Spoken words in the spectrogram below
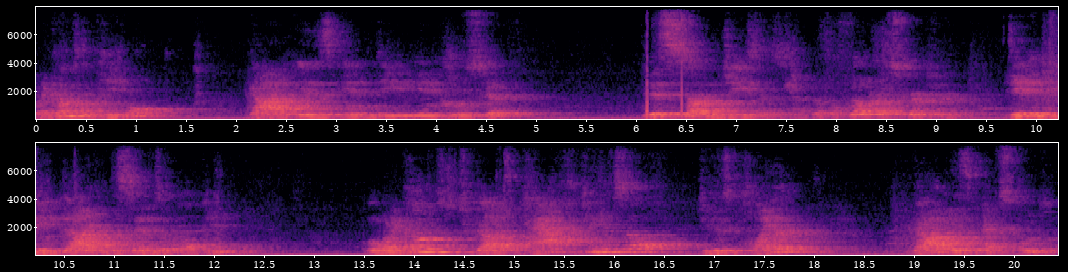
When it comes to people, God is indeed inclusive. This Son, Jesus, the fulfiller of Scripture, did indeed die for the sins of all people. But when it comes to God's path to himself, to his plan, God is exclusive.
